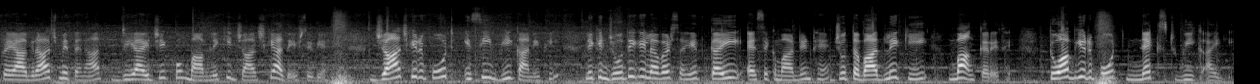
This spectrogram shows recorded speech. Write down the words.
प्रयागराज में तैनात डीआईजी को मामले की जाँच के आदेश दे दिए जाँच की रिपोर्ट इसी वीक आनी थी, लेकिन ज्योति के लवर सहित कई ऐसे कमांडेंट हैं जो तबादले की मांग कर थे। तो अब ये रिपोर्ट नेक्स्ट वीक आएगी।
